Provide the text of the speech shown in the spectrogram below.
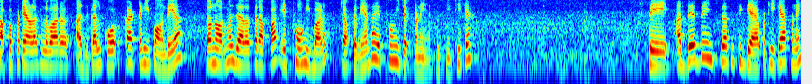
ਆਪਾਂ ਪਟਿਆਲਾ ਸਲਵਾਰ ਅੱਜ ਕੱਲ ਘੱਟ ਹੀ ਪਾਉਂਦੇ ਆ। ਤਾਂ ਨਾਰਮਲ ਜ਼ਿਆਦਾਤਰ ਆਪਾਂ ਇੱਥੋਂ ਹੀ ਵਲ ਚੱਕਦੇ ਆ, ਤਾਂ ਇੱਥੋਂ ਹੀ ਚੱਕਣੇ ਆ ਤੁਸੀਂ, ਠੀਕ ਹੈ? ਤੇ ਅੱਧੇ ਅੱਧੇ ਇੰਚ ਦਾ ਤੁਸੀਂ ਗੈਪ ਠੀਕ ਹੈ, ਆਪਣੇ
